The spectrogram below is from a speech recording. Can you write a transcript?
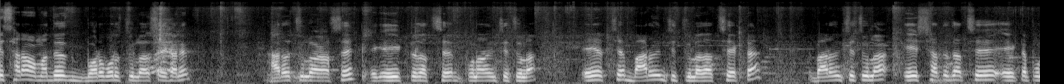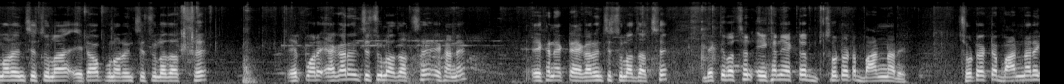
এছাড়াও আমাদের বড় বড় চুলা আছে এখানে। আরও চুলা আছে। এই- একটা যাচ্ছে পনেরো ইঞ্চি চুলা। এই হচ্ছে বারো ইঞ্চি চুলা যাচ্ছে একটা। বারো ইঞ্চি চুলা, এর সাথে যাচ্ছে একটা পনেরো ইঞ্চি চুলা, এটাও পনেরো ইঞ্চি চুলা যাচ্ছে। এরপর এগারো ইঞ্চি চুলা যাচ্ছে এখানে। এখানে একটা এগারো ইঞ্চি চুলা যাচ্ছে। দেখতে পাচ্ছেন, এখানে একটা ছোট একটা বার্নারে। ছোট একটা বার্নারে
